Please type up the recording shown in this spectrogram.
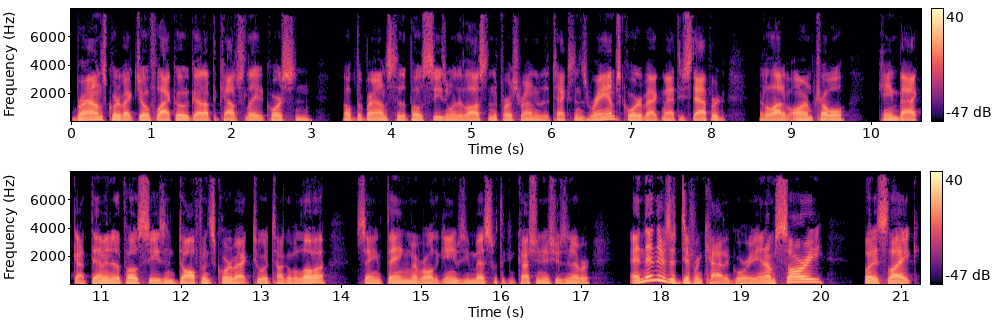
browns quarterback joe flacco who got off the couch late of course and helped the Browns to the postseason where they lost in the first round of the Texans. Rams quarterback Matthew Stafford had a lot of arm trouble, came back, got them into the postseason. Dolphins quarterback Tua Tagovailoa, same thing. Remember all the games he missed with the concussion issues and ever. And then there's a different category, and I'm sorry, but it's like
